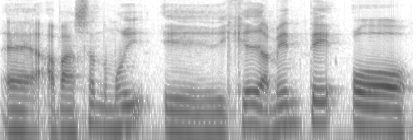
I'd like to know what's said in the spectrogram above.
eh, avanzando muy eh, ligeramente o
